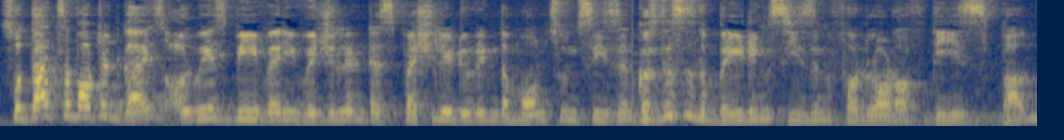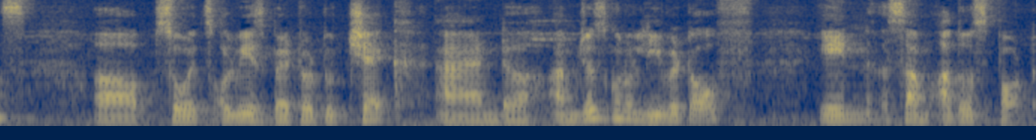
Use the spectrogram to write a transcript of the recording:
So that's about it guys. Always be very vigilant especially during the monsoon season because this is the breeding season for a lot of these bugs. Uh, so it's always better to check and uh, i'm just going to leave it off in some other spot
